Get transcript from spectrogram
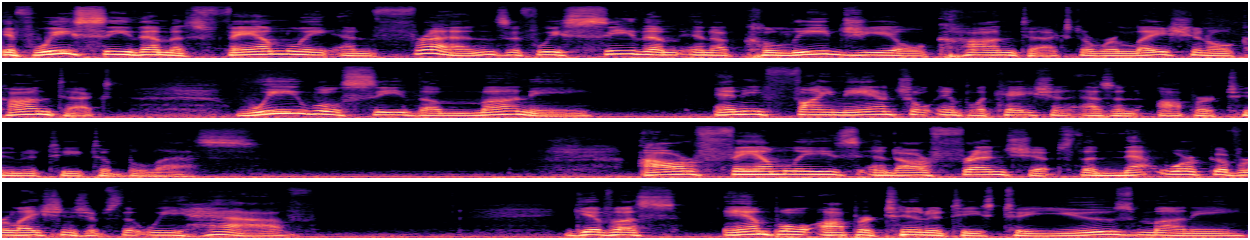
if we see them as family and friends, if we see them in a collegial context, a relational context, we will see the money, any financial implication, as an opportunity to bless. Our families and our friendships, the network of relationships that we have, give us ample opportunities to use money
